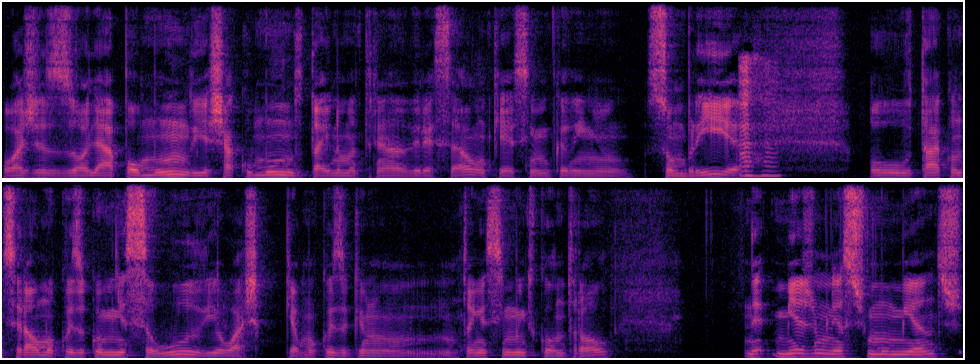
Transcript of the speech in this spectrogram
ou às vezes olhar para o mundo e achar que o mundo está aí numa determinada direção, que é assim um bocadinho sombria, uhum ou está a acontecer alguma coisa com a minha saúde e eu acho que é uma coisa que eu não, não tenho assim muito controle. Mesmo nesses momentos,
